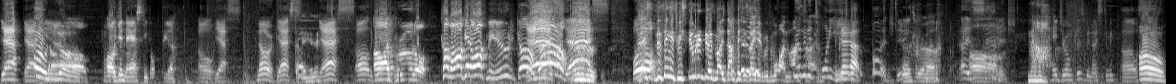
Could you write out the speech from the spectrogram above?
Yeah. Yeah. Oh, yeah. no. Come Oh, on. you're nasty, both of you. Oh yes. No. Yes. Yes. Oh the. Oh, it's oh. brutal. Come on, get off me, dude. Go, Yes. go. Yes. Whoa. the thing is, we still didn't do as much damage as they didn't. with one last We only did time. 20 each. Yeah. What the fudge, dude? That's rough. That is Oh. savage. Nah. Hey Jerome, please be nice to me. Uh, what's Oh.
